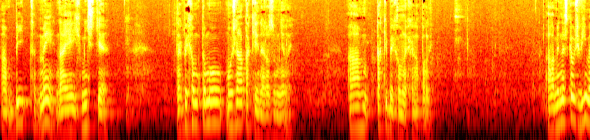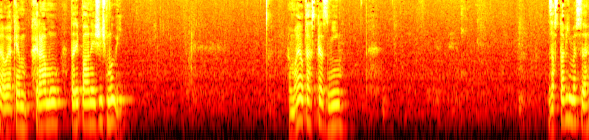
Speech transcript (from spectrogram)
A být my na jejich místě, tak bychom tomu možná taky nerozuměli. A taky bychom nechápali. Ale my dneska už víme, o jakém chrámu tady Pán Ježíš mluví. A moje otázka zní, zastavíme se,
